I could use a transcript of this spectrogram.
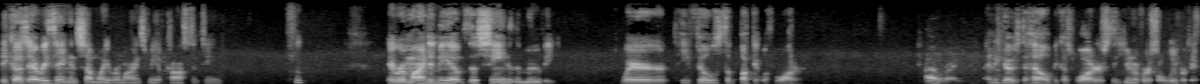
because everything in some way reminds me of Constantine. it reminded me of the scene in the movie where he fills the bucket with water Oh, right. And he goes to hell because water is the universal lubricant.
